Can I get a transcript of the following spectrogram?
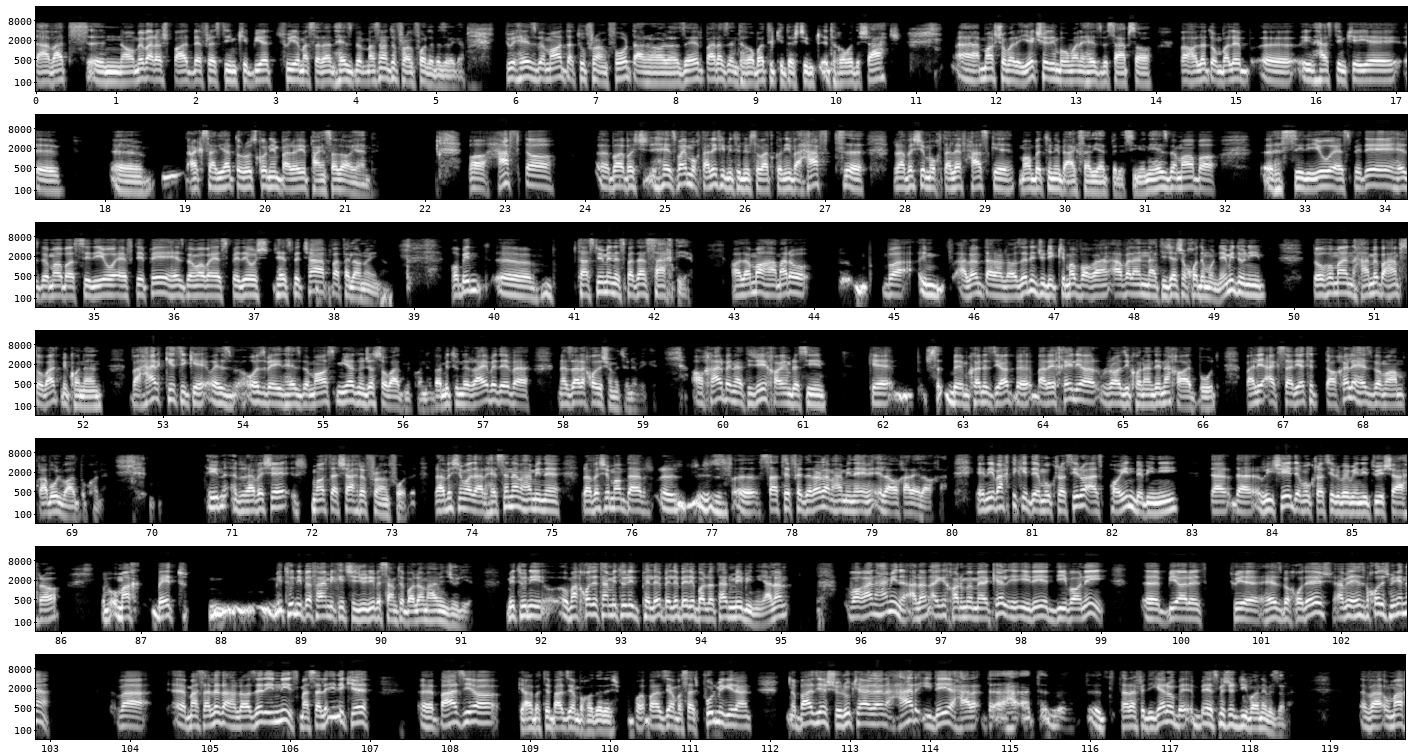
دعوت نامه براش باید بفرستیم که بیاد توی مثلا حزب مثلا تو فرانکفورت بذار بگم. توی حزب ما در تو فرانکفورت در حال حاضر بعد از انتخاباتی که داشتیم انتخابات شهر ما شماره یک شدیم به عنوان حزب سبسا و حالا دنبال این هستیم که یه اکثریت درست کنیم برای پنج سال آینده. با هفت تا با, با حزبای مختلفی می‌تونیم صحبت کنیم و هفت روش مختلف هست که ما بتونیم به اکثریت برسیم. یعنی حزب ما با یو اسپد حزب ما با دی پی حزب ما با اسپد و حزب چپ و فلان و اینا. خب این تصمیم نسبتا سختیه. حالا ما همه رو و الان در حال حاضر اینجوری که ما واقعا اولا نتیجهش خودمون نمی‌دونیم. دوما همه با هم صحبت می‌کنن و هر کسی که عضو این حزب ماست میاد اونجا صحبت می‌کنه و می‌تونه رأی بده و نظر خودش رو می‌تونه بگه. آخر به نتیجه خواهیم رسیم که به امکان زیاد برای خیلی راضی کننده نخواهد بود ولی اکثریت داخل حزب ما هم قبول باید بکنه. این روش ما در شهر فرانکفورت. روش ما در هسن هم همینه روش ما در سطح فدرال هم همینه الی آخر الی آخر. یعنی وقتی که دموکراسی رو از پایین ببینی در, در ریشه دموکراسی رو ببینی توی شهرها بهت می‌تونی بفهمی که چجوری به سمت بالا هم همین جوریه. می‌تونی ما خودت هم می‌تونی پله پله بری بالاتر می‌بینی. الان واقعا همینه. الان اگه خانم مرکل ایده دیوانه بیاره توی حزب خودش حزب خودش میگه نه. و مسئله در حال حاضر این نیست. مسئله اینه که بعضیا که البته بعضی هم به خاطرش بعضی هم واسه پول می‌گیرن بعضی شروع کردن هر ایده هر طرف دیگر رو به اسمش دیوانه بذارن. و اون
